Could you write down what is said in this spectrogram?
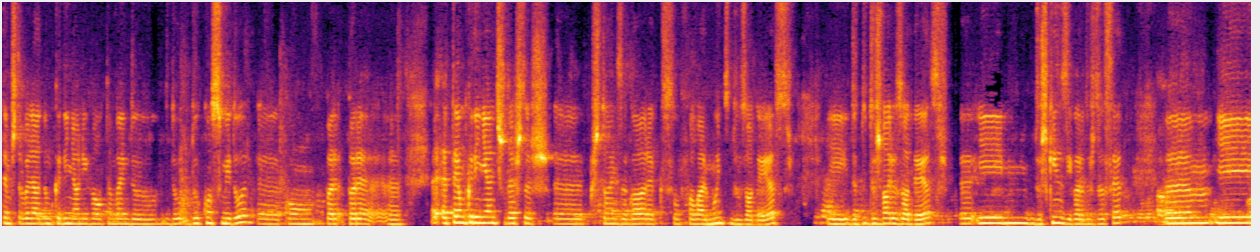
Temos trabalhado um bocadinho ao nível também do, do, do consumidor, uh, com, para, para uh, até um bocadinho antes destas uh, questões agora que se falar muito dos ODS, e de, dos vários ODS e dos 15 e agora dos 17 um, e,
